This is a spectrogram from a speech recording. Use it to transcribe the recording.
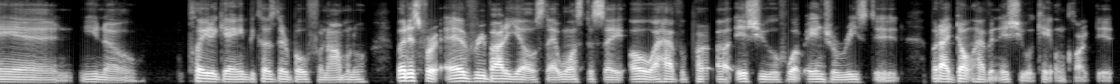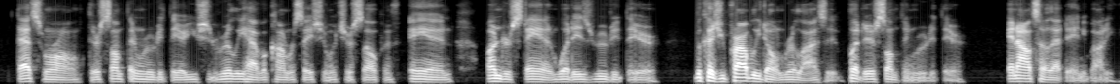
and, you know, play the game because they're both phenomenal. But it's for everybody else that wants to say, oh, I have a, a issue with what Angel Reese did, but I don't have an issue with Caitlin Clark did. That's wrong. There's something rooted there. You should really have a conversation with yourself and, and understand what is rooted there because you probably don't realize it, but there's something rooted there. And I'll tell that to anybody.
